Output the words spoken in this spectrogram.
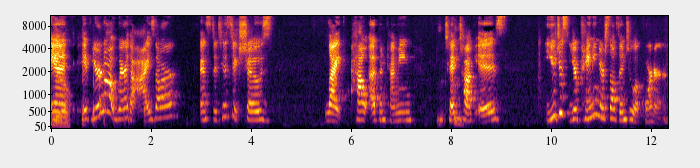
And if you're not where the eyes are, and statistics shows like how up and coming TikTok is, you just you're painting yourself into a corner.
